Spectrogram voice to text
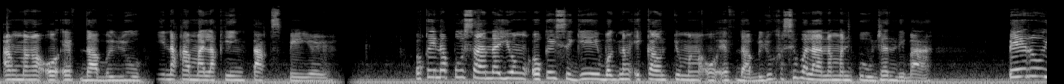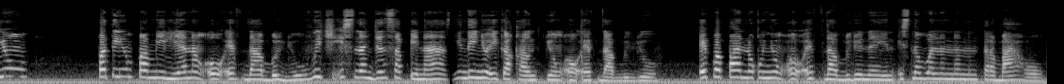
ang mga OFW pinakamalaking taxpayer. Okay na po sana yung okay sige, wag nang i-count yung mga OFW kasi wala naman po diyan, 'di ba? Pero yung pati yung pamilya ng OFW which is nandyan sa Pinas. Hindi nyo ika-count yung OFW. Eh paano kung yung OFW na yun is nawalan na ng trabaho?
